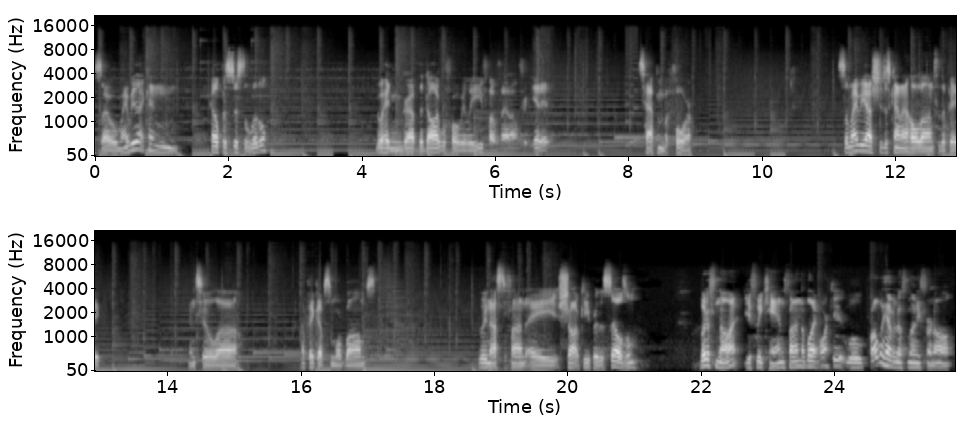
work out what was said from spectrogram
so maybe that can help us just a little go ahead and grab the dog before we leave. Hopefully I don't forget it. It's happened before. So maybe I should just kind of hold on to the pick until uh, I pick up some more bombs. Really nice to find a shopkeeper that sells them. But if not, if we can find the black market, we'll probably have enough money for an alt.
